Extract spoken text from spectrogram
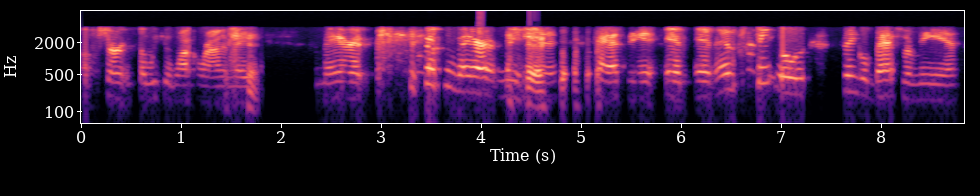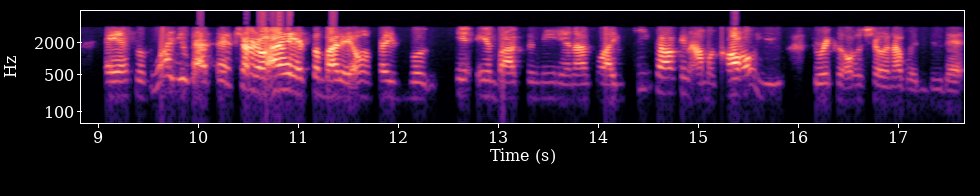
of shirts so we can walk around and make married married men happy and, and and single single bachelor men asked us, "Why you got that shirt?" Or I had somebody on Facebook in- inboxing me, and I was like, "Keep talking. I'm gonna call you directly on the show," and I wouldn't do that.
